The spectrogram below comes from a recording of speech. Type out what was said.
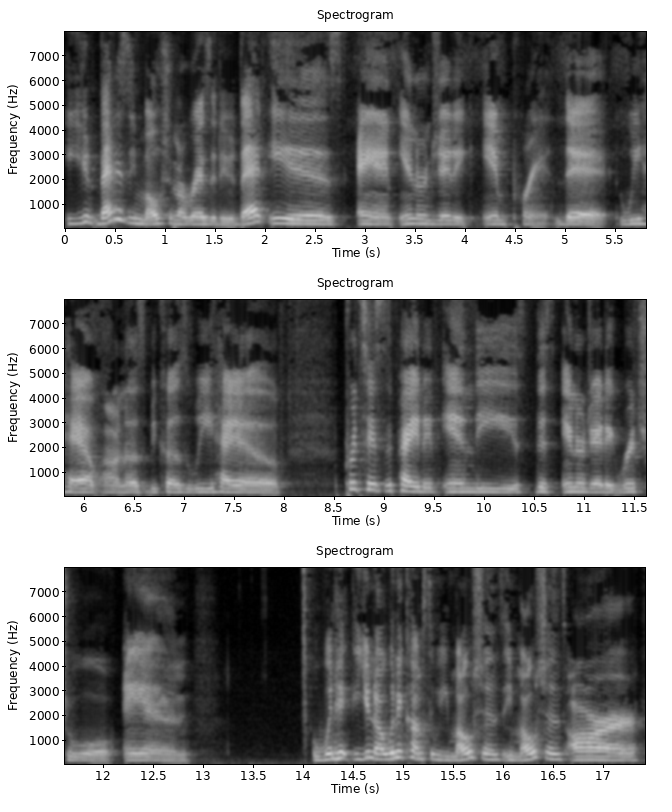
you that is emotional residue that is an energetic imprint that we have on us because we have participated in these this energetic ritual and when it you know when it comes to emotions emotions are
